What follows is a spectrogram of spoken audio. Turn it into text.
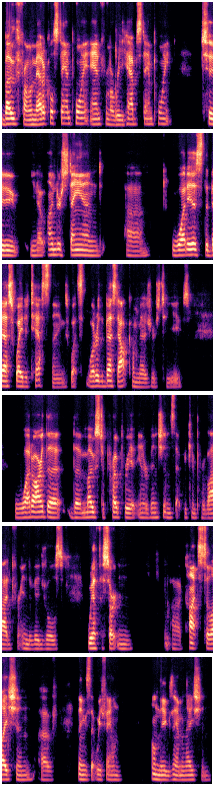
both from a medical standpoint and from a rehab standpoint, to you know understand um, what is the best way to test things. What's what are the best outcome measures to use? What are the the most appropriate interventions that we can provide for individuals with a certain uh, constellation of things that we found on the examination.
